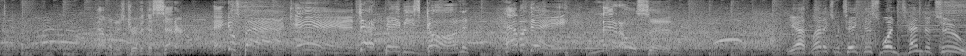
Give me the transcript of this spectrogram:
And that one is driven to center. Engel's back, and that baby's gone. Have a day, Matt Olson. The Athletics would take this one 10 to 2.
